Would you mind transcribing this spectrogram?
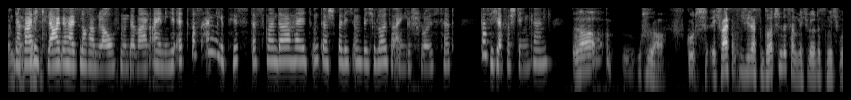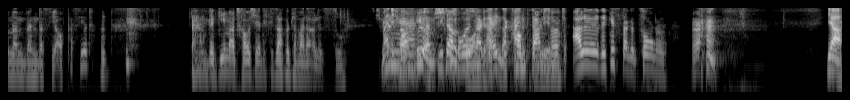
Und Da war die Klage halt noch am Laufen und da waren einige etwas angepisst, dass man da halt unterschwellig irgendwelche Leute eingeschleust hat. Was ich ja verstehen kann. Ja, ja, gut. Ich weiß jetzt nicht, wie das in Deutschland ist, aber mich würde es nicht wundern, wenn das hier auch passiert. Der GEMA traue ich ehrlich gesagt mittlerweile alles zu. Ich meine, ich war früher im das Dieter Bohlen sein und wir hatten Geld da keine bekommt, dann wird alle Register gezogen. Ja,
